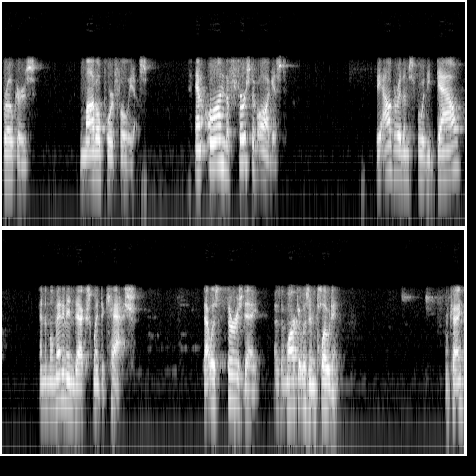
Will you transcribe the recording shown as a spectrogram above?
brokers model portfolios. And on the 1st of August, the algorithms for the Dow and the momentum index went to cash. That was Thursday as the market was imploding. Okay?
